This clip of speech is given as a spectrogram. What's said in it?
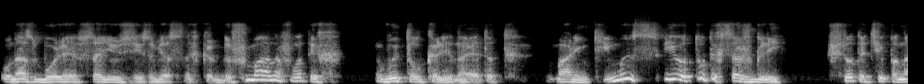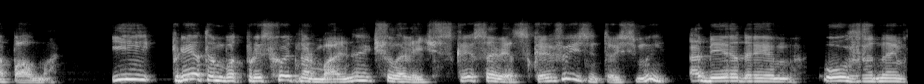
у нас более в Союзе известных как душманов, вот их вытолкали на этот маленький мыс, и вот тут их сожгли, что-то типа напалма. И при этом вот происходит нормальная человеческая советская жизнь. То есть мы обедаем, ужинаем,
